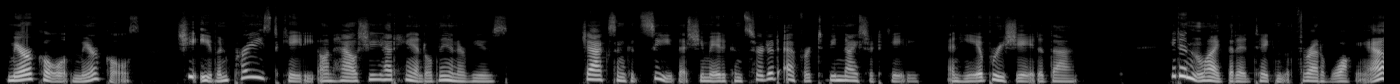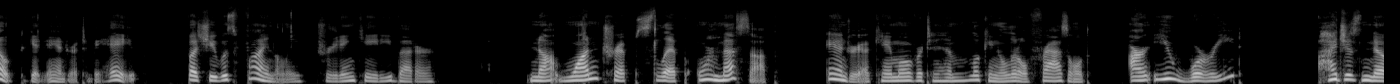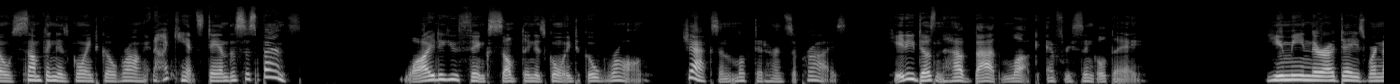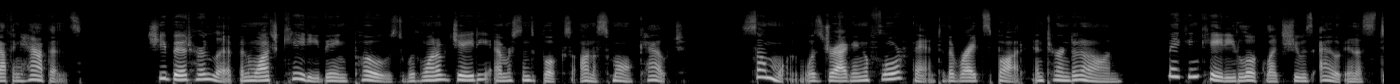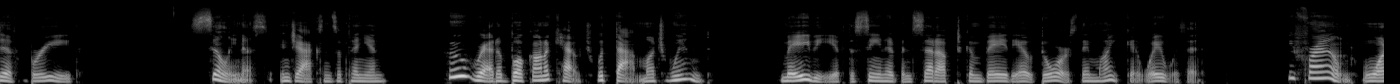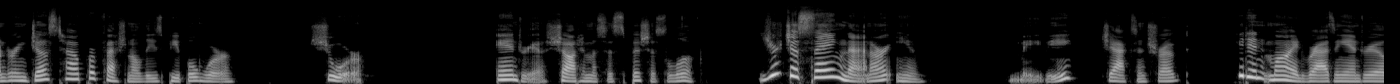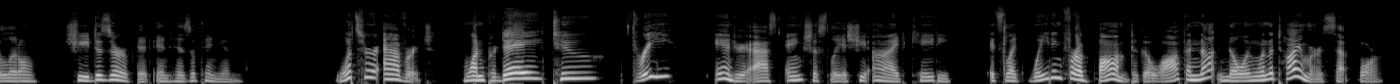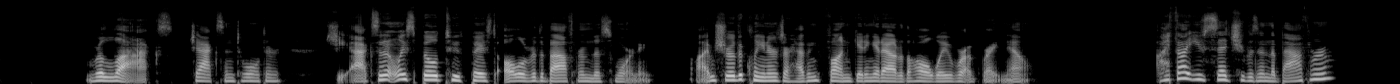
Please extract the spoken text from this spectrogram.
Miracle of miracles, she even praised Katie on how she had handled the interviews. Jackson could see that she made a concerted effort to be nicer to Katie, and he appreciated that. He didn't like that it had taken the threat of walking out to get Andrea to behave, but she was finally treating Katie better. Not one trip, slip, or mess up. Andrea came over to him looking a little frazzled. Aren't you worried? I just know something is going to go wrong and I can't stand the suspense. Why do you think something is going to go wrong? Jackson looked at her in surprise. Katie doesn't have bad luck every single day. You mean there are days where nothing happens? She bit her lip and watched Katie being posed with one of J.D. Emerson's books on a small couch. Someone was dragging a floor fan to the right spot and turned it on, making Katie look like she was out in a stiff breeze. Silliness, in Jackson's opinion. Who read a book on a couch with that much wind? Maybe if the scene had been set up to convey the outdoors, they might get away with it. He frowned, wondering just how professional these people were. Sure. Andrea shot him a suspicious look. You're just saying that, aren't you? Maybe, Jackson shrugged. He didn't mind razzing Andrea a little. She deserved it, in his opinion. What's her average? One per day? Two? Three? Andrea asked anxiously as she eyed Katie. It's like waiting for a bomb to go off and not knowing when the timer is set for. Relax, Jackson told her. She accidentally spilled toothpaste all over the bathroom this morning. I'm sure the cleaners are having fun getting it out of the hallway rug right now. I thought you said she was in the bathroom?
